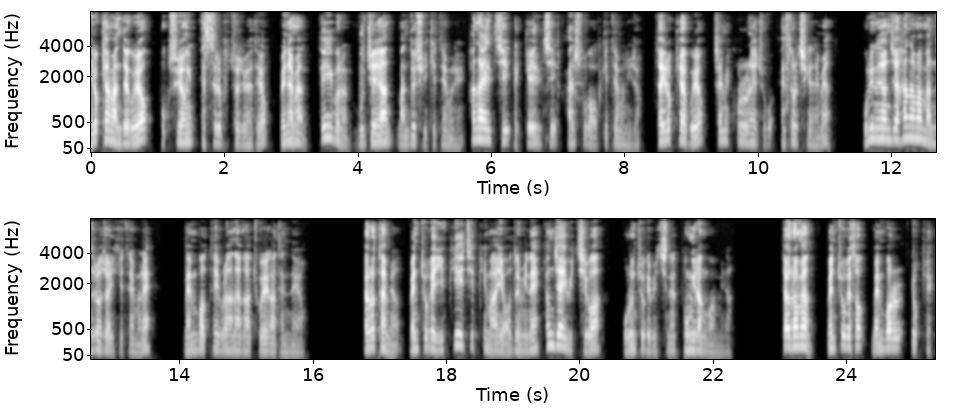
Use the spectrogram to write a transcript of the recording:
이렇게 하면 안 되고요. 복수형인 S를 붙여줘야 돼요. 왜냐하면 테이블은 무제한 만들 수 있기 때문에 하나일지 100개일지 알 수가 없기 때문이죠. 자 이렇게 하고요. 세미콜론 해주고 엔터를 치게 되면 우리는 현재 하나만 만들어져 있기 때문에 멤버 테이블 하나가 조회가 됐네요. 자 그렇다면 왼쪽에 이 PHP my 어드민의 현재 위치와 오른쪽의 위치는 동일한 겁니다. 자 그러면 왼쪽에서 멤버를 이렇게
